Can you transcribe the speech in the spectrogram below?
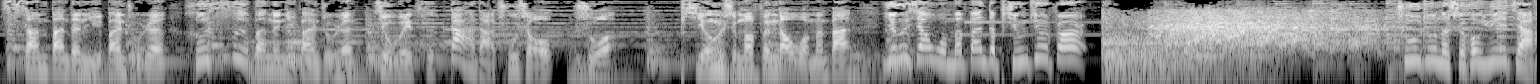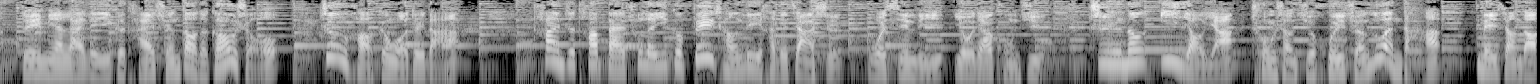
三班的女班主任和四班的女班主任就为此大打出手，说。凭什么分到我们班，影响我们班的平均分 初中的时候约架，对面来了一个跆拳道的高手，正好跟我对打。看着他摆出了一个非常厉害的架势，我心里有点恐惧，只能一咬牙冲上去挥拳乱打。没想到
